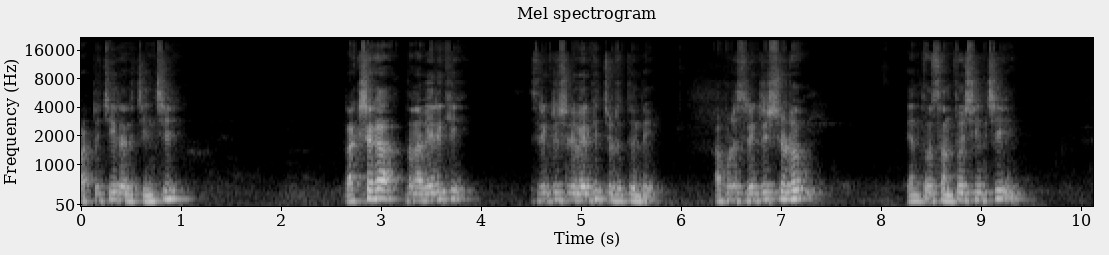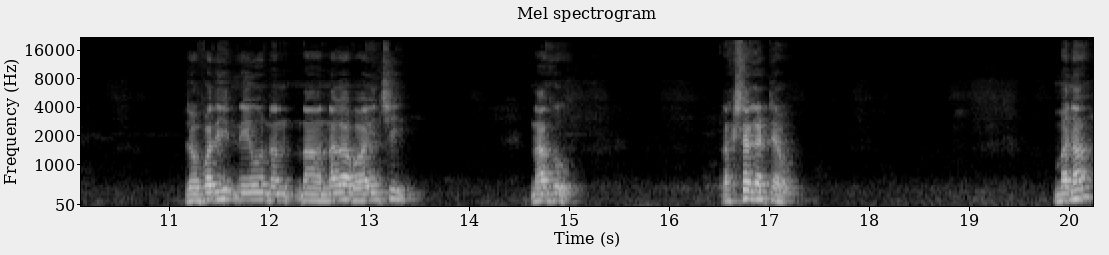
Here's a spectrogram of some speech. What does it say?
పట్టుచీరని చించి రక్షగా తన వేలికి శ్రీకృష్ణుడి వేలికి చుడుతుంది. అప్పుడు శ్రీకృష్ణుడు ఎంతో సంతోషించి ద్రౌపది నీవు నన్- నా అన్నగా భావించి నాకు రక్ష కట్టావు. మన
